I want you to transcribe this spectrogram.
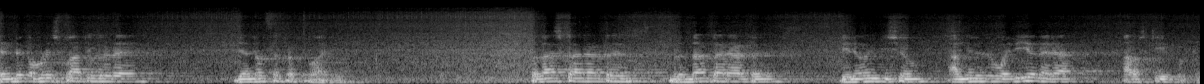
രണ്ട് കമ്മ്യൂണിസ്റ്റ് പാർട്ടികളുടെ ജനറൽ സെക്രട്ടറിമാർ പ്രകാശ് കാരാട്ട് ബൃന്ദ ബിനോയ് വിശ്വം അങ്ങനെ ഒരു വലിയ നിര അറസ്റ്റ് ചെയ്യപ്പെട്ടു.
